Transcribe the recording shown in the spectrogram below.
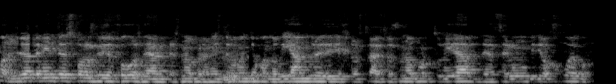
Bueno, yo ya tenía interés por los videojuegos de antes, ¿no? Pero en este Mm. momento cuando vi Android dije, ostras, esto es una oportunidad de hacer un videojuego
